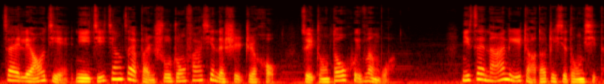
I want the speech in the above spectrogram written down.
在了解你即将在本书中发现的事之后，最终都会问我：“你在哪里找到这些东西的？”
